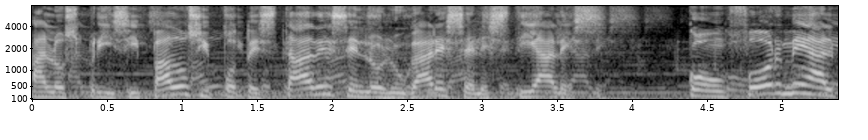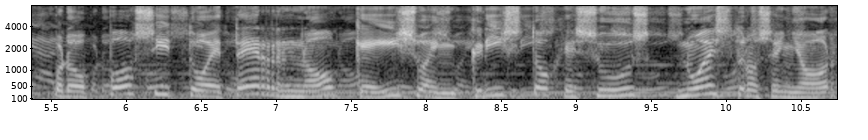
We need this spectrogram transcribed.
a los principados y potestades en los lugares celestiales, conforme al propósito eterno que hizo en Cristo Jesús nuestro Señor,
